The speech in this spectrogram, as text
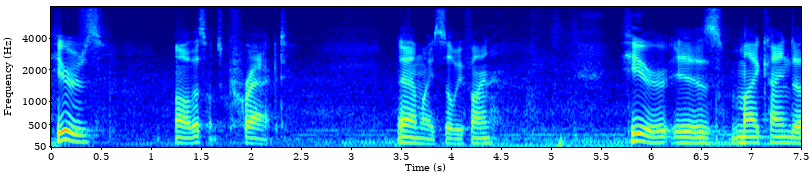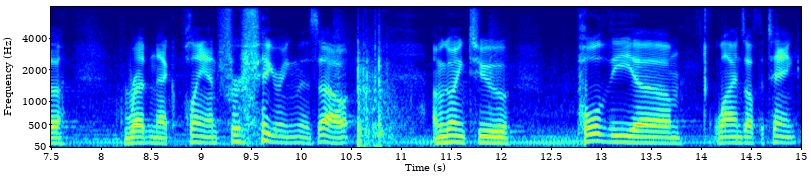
Here's, oh, this one's cracked. That might still be fine. Here is my kind of redneck plan for figuring this out. I'm going to pull the um, lines off the tank,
